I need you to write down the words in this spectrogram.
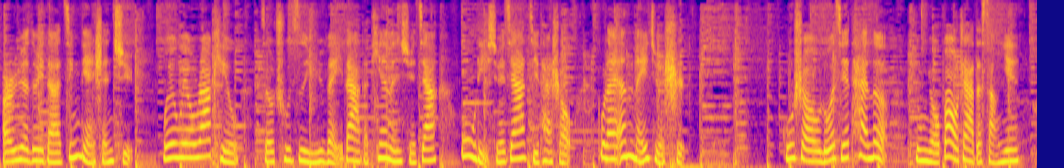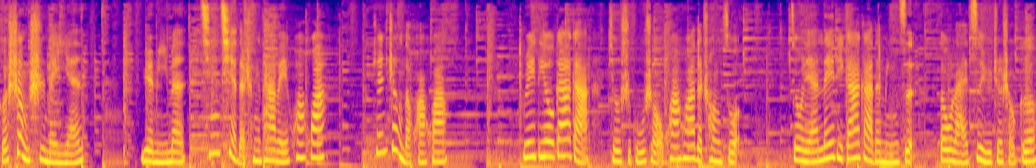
而乐队的经典神曲《We Will Rock You》则出自于伟大的天文学家、物理学家、吉他手布莱恩·梅爵士。鼓手罗杰·泰勒拥有爆炸的嗓音和盛世美颜，乐迷们亲切地称他为“花花”，真正的花花。Radio Gaga 就是鼓手花花的创作。就连 Lady Gaga 的名字都来自于这首歌。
